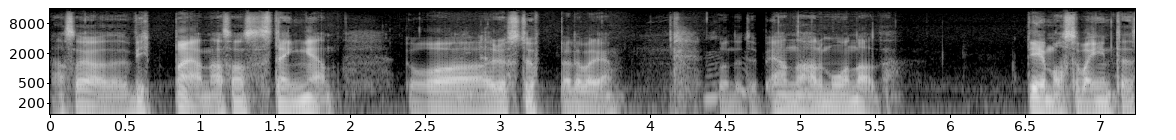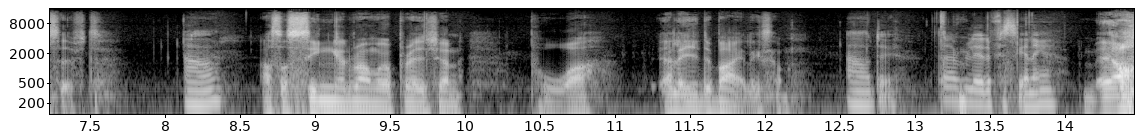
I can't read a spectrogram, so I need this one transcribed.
alltså, vippa en, alltså stänga en och rusta upp eller vad det är under typ en och en halv månad. Det måste vara intensivt. Ja. Alltså single runway operation på, eller i Dubai liksom. ja, du. Där blir det förseningar. Ja,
